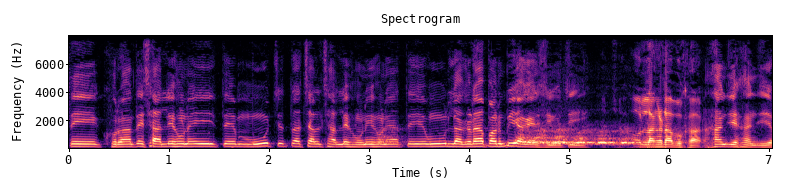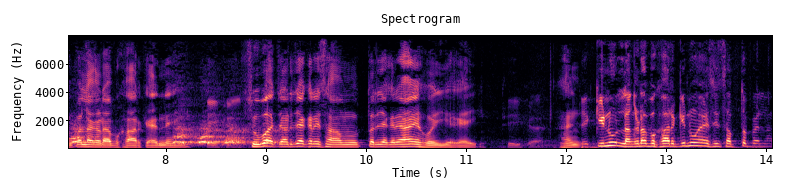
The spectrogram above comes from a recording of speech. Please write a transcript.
ਤੇ ਖੁਰਾਂ ਤੇ ਛਾਲੇ ਹੋਣੇ ਜੀ ਤੇ ਮੂੰਹ ਚ ਤਾਂ ਚੱਲ ਛਾਲੇ ਹੋਣੇ ਹੋਣੇ ਆ ਤੇ ਉਹ ਲਗੜਾਪਣ ਵੀ ਆ ਗਿਆ ਸੀ ਉਹ ਚ ਜੀ ਉਹ ਲੰਗੜਾ ਬੁਖਾਰ। ਹਾਂਜੀ ਹਾਂਜੀ ਆਪਾਂ ਲਗੜਾ ਬੁਖਾਰ ਕਹਿੰਦੇ ਹਾਂ ਜੀ। ਠੀਕ ਹੈ। ਸਵੇਰ ਚੜ ਜਾ ਕਰੇ ਸ਼ਾਮ ਨੂੰ ਉੱਤਰ ਜਾ ਕਰੇ ਐ ਹੋਈ ਹੈਗਾ ਜੀ। ਠੀਕ ਹੈ। ਹਾਂਜੀ। ਤੇ ਕਿਹਨੂੰ ਲੰਗੜਾ ਬੁਖਾਰ ਕਿਹਨੂੰ ਆਇਆ ਸੀ ਸਭ ਤੋਂ ਪਹਿਲਾਂ?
